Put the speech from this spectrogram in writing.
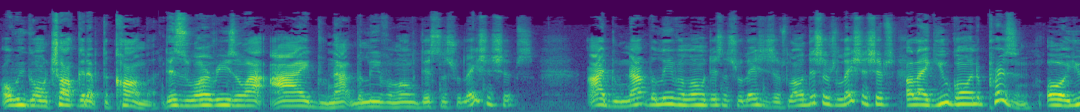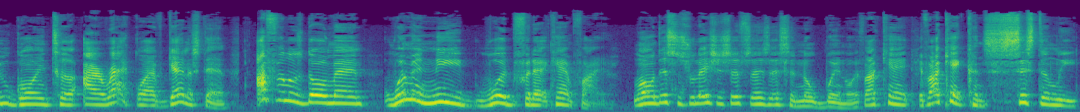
Or we gonna chalk it up to karma? This is one reason why I do not believe in long distance relationships. I do not believe in long distance relationships. Long distance relationships are like you going to prison or you going to Iraq or Afghanistan. I feel as though, man, women need wood for that campfire. Long distance relationships is it's a no bueno. If I can't if I can't consistently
